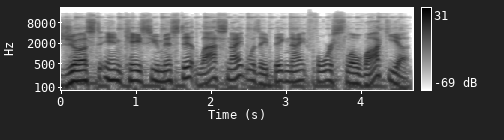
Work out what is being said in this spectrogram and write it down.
Just in case you missed it, last night was a big night for Slovakia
